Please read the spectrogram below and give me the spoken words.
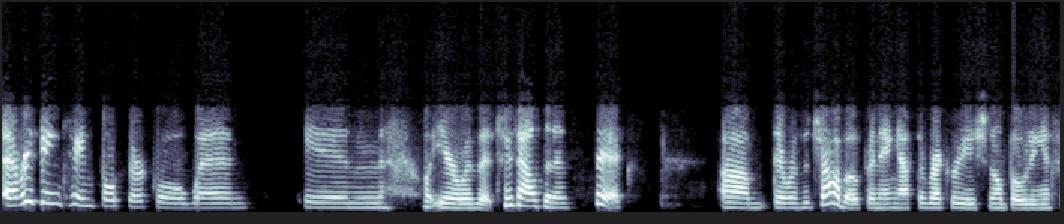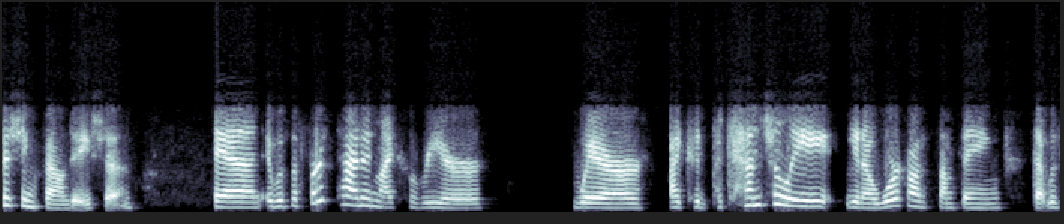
everything came full circle when, in what year was it? 2006 um, there was a job opening at the Recreational Boating and Fishing Foundation. And it was the first time in my career where I could potentially, you know, work on something that was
